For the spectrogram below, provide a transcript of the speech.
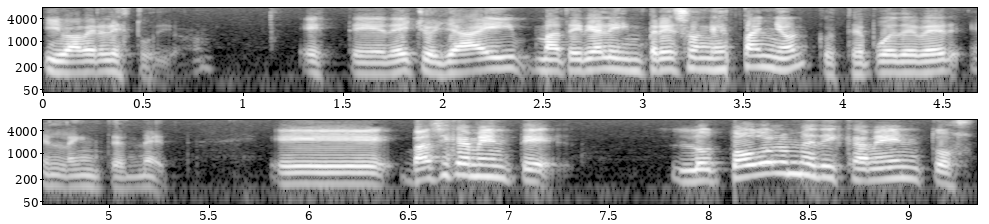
Y va a ver el estudio. Este, de hecho, ya hay materiales impresos en español que usted puede ver en la internet. Eh, básicamente, todos los medicamentos,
